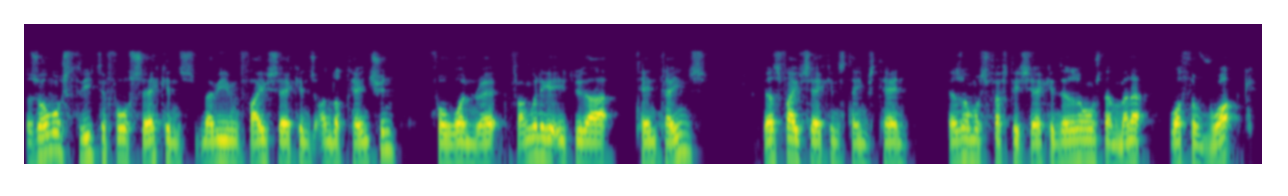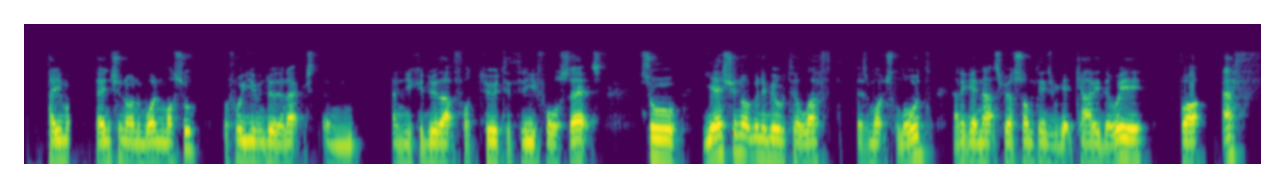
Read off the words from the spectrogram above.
There's almost three to four seconds, maybe even five seconds under tension for one rep. If I'm going to get you to do that 10 times, there's five seconds times 10. There's almost 50 seconds. There's almost a minute worth of work, time tension on one muscle before you even do the next. And, and you could do that for two to three, four sets. So, yes, you're not going to be able to lift as much load. And again, that's where sometimes we get carried away. But if,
